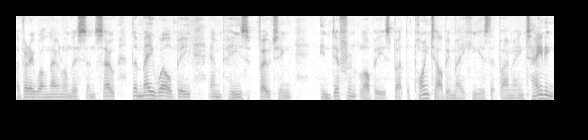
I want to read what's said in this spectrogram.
are very well known on this. And so there may well be MPs voting in different lobbies. But the point I'll be making is that by maintaining,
